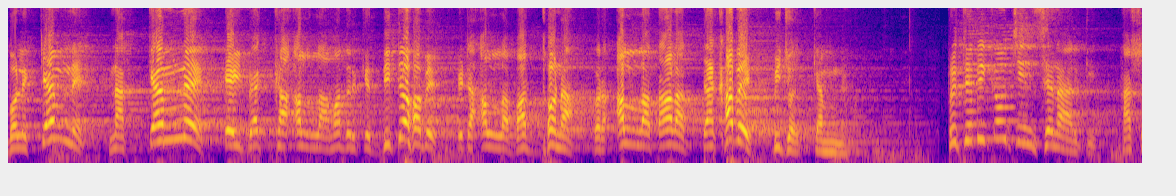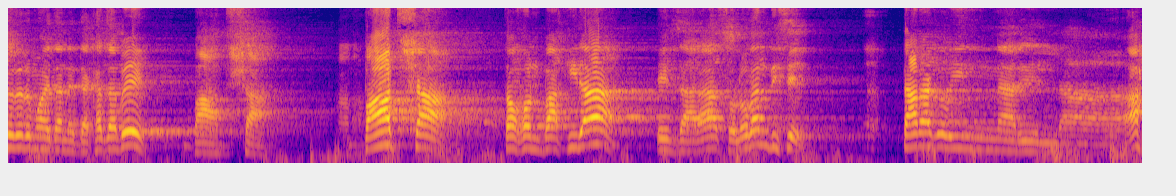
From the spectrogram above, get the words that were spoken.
বলে, কেমনে? না, কেমনে? এই ব্যাখ্যা আল্লাহ আমাদেরকে দিতে হবে। এটা আল্লাহ বাধ্য না। আল্লাহ তাআলা দেখাবে বিজয় কেমনে। পৃথিবীকেও চিনছে না আর কি। হাসরের ময়দানে দেখা যাবে বাদশাহ। বাদশাহ। তখন বাকিরা এই যারা স্লোগান দিছে, তারা ইন্নারিল্লাহ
